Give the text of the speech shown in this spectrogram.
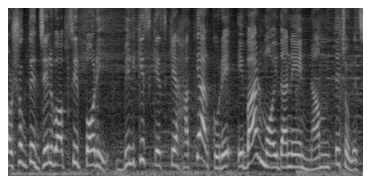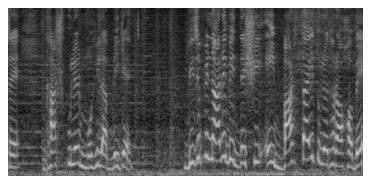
ধর্ষকদের জেল ওয়াপসির পরই বিলকিস কেসকে হাতিয়ার করে এবার ময়দানে নামতে চলেছে ঘাসফুলের মহিলা ব্রিগেড। বিজেপি নারী বিদ্বেষী এই বার্তাই তুলে ধরা হবে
